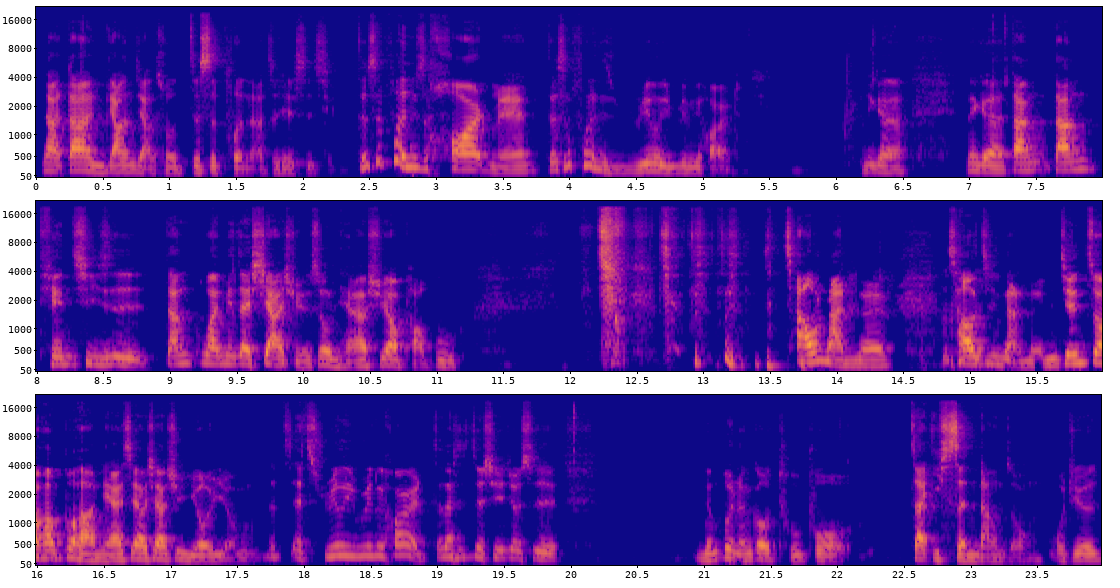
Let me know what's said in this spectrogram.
那当然你刚刚讲说 discipline 啊这些事情，discipline is hard man，discipline is really really hard。那个那个当当天气是当外面在下雪的时候，你还要需要跑步，超难的，超级难的。你今天状况不好，你还是要下去游泳。That's it's really really hard。但是这些就是。能不能够突破在一生当中？我觉得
